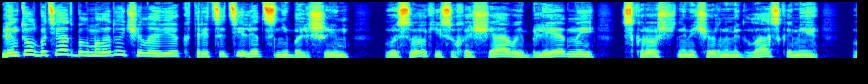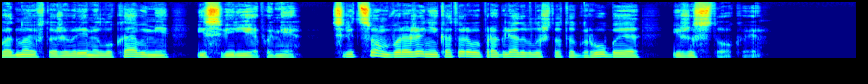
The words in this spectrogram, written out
Лентул Батиат был молодой человек, 30 лет с небольшим, высокий, сухощавый, бледный, с крошечными черными глазками, в одно и в то же время лукавыми и свирепыми, с лицом, в выражении которого проглядывало что-то грубое и жестокое.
